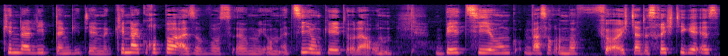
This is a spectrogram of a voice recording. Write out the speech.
Kinder liebt, dann geht ihr in eine Kindergruppe, also wo es irgendwie um Erziehung geht oder um Beziehung, was auch immer für euch da das Richtige ist.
